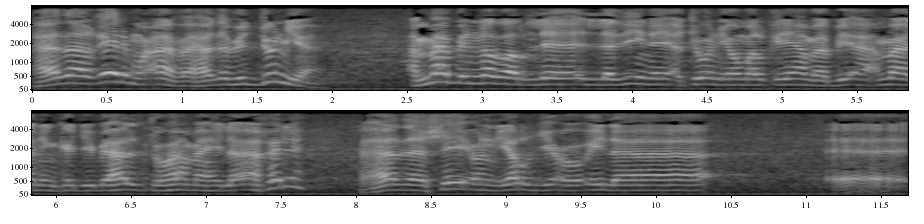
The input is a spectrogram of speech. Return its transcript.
هذا غير معافى هذا في الدنيا. أما بالنظر للذين يأتون يوم القيامة بأعمال كجبال تهامة إلى آخره فهذا شيء يرجع إلى آه،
